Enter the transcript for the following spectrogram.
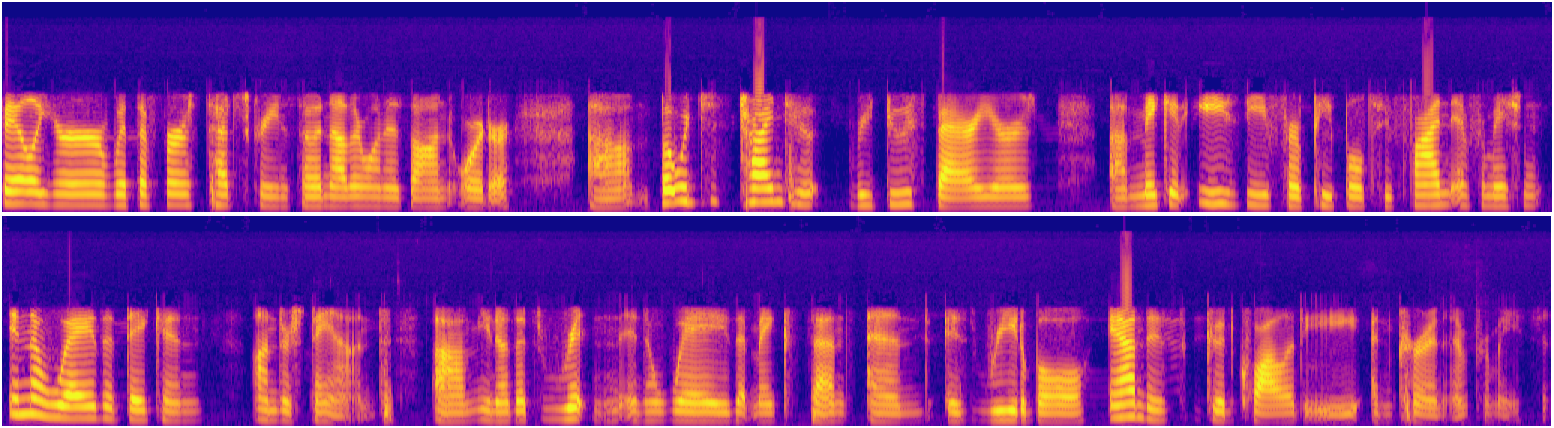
failure with the first touchscreen, so another one is on order. Um, but we're just trying to reduce barriers, uh, make it easy for people to find information in a way that they can understand. Um, you know, that's written in a way that makes sense and is readable and is good quality and current information.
